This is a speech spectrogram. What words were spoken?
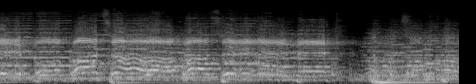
Pobaca, bazeme, pobaca, bazeme.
